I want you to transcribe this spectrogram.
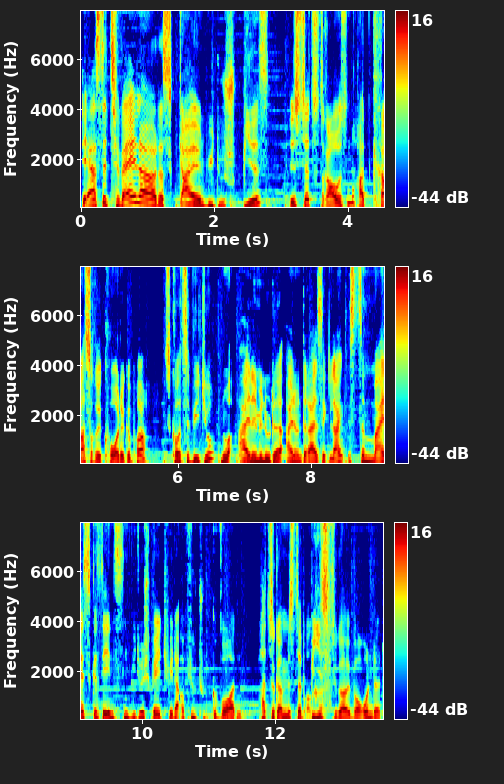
Der erste Trailer des geilen Videospiels ist jetzt draußen, hat krasse Rekorde gebracht. Das kurze Video, nur eine Minute 31 lang, ist zum meistgesehensten Videospieltrailer auf YouTube geworden. Hat sogar Mr. Beast sogar überrundet.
